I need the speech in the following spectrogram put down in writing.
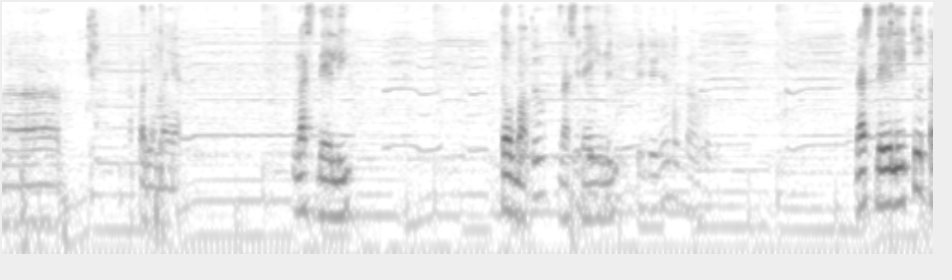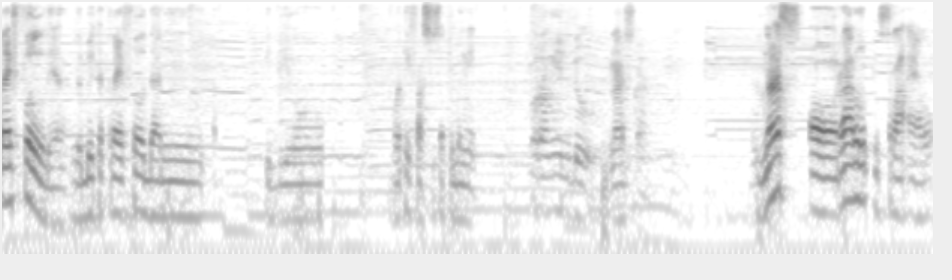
uh, apa namanya Nas Daily. Itu Nas itu Daily. vi- videonya tentang apa Nas Daily itu travel ya lebih ke travel dan video motivasi satu menit. Orang Indo Nas. bukan? Nas orang Israel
